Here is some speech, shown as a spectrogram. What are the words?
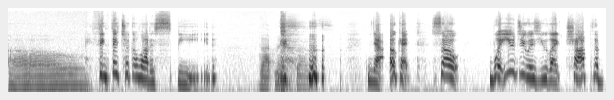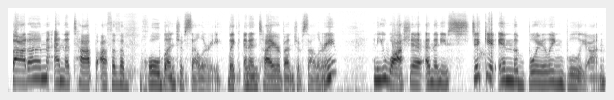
Oh, I think they took a lot of speed. that makes sense. Yeah. Okay. So what you do is you like chop the bottom and the top off of a whole bunch of celery, like an entire bunch of celery, and you wash it, and then you stick it in the boiling bouillon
